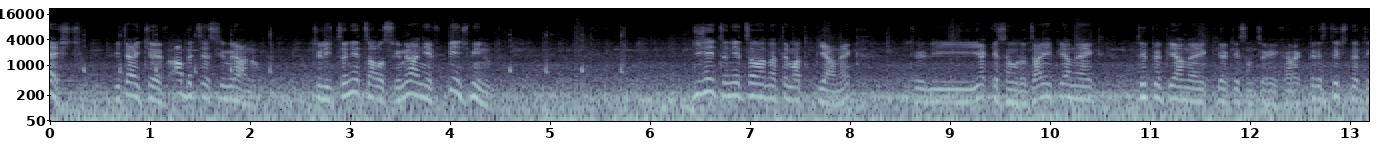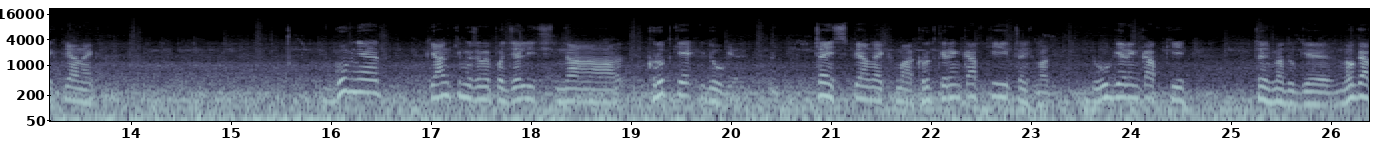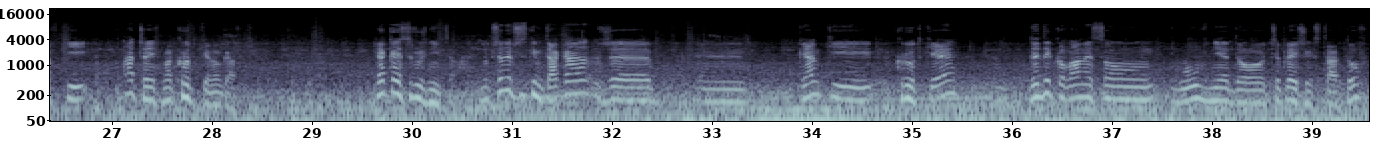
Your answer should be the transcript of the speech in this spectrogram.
Cześć! Witajcie w ABC Swimrunu, czyli co nieco o swimranie w 5 minut. Dzisiaj co nieco na temat pianek, czyli jakie są rodzaje pianek, typy pianek, jakie są cechy charakterystyczne tych pianek. Głównie pianki możemy podzielić na krótkie i długie. Część z pianek ma krótkie rękawki, część ma długie rękawki, część ma długie nogawki, a część ma krótkie nogawki. Jaka jest różnica? No przede wszystkim taka, że yy, pianki krótkie dedykowane są głównie do cieplejszych startów,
